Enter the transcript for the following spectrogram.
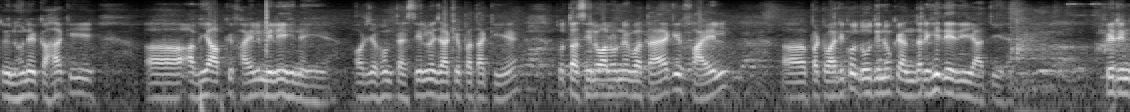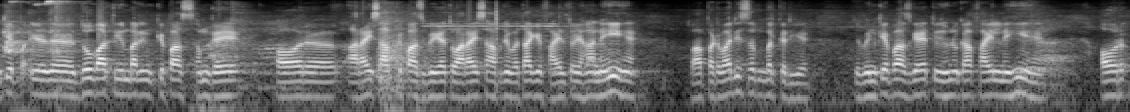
तो इन्होंने कहा कि अ, अभी आपकी फ़ाइल मिली ही नहीं है। और जब हम तहसील में जाके पता किए तो तहसील वालों ने बताया कि फ़ाइल पटवारी को दो दिनों के अंदर ही दे दी जाती है। फिर इनके दो बार, तीन बार इनके पास हम गए और आर आई साहब के पास भी गए। तो आर आई साहब ने बताया कि फ़ाइल तो यहाँ नहीं है तो आप पटवारी से संपर्क करिए। जब इनके पास गए तो इन्होंने कहा, फ़ाइल नहीं है। और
